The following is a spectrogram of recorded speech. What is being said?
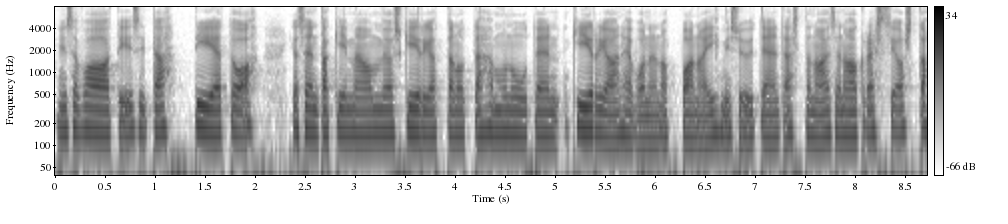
niin se vaatii sitä tietoa. Ja sen takia mä oon myös kirjoittanut tähän mun uuteen kirjaan Hevonen oppana ihmisyyteen tästä naisen aggressiosta.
